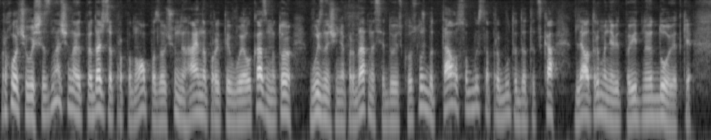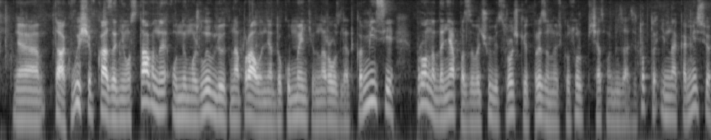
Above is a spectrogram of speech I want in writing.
Враховуючи вище значено, відповідач запропонував позивачу негайно пройти ВЛК з метою визначення придатності до військової служби та особисто прибути до ТЦК для отримання відповідної довідки. Е, Так, вище вказані обставини унеможливлюють направлення документів на розгляд комісії про надання позивачу відсрочки від призовної військової під час мобілізації. Тобто і на комісію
